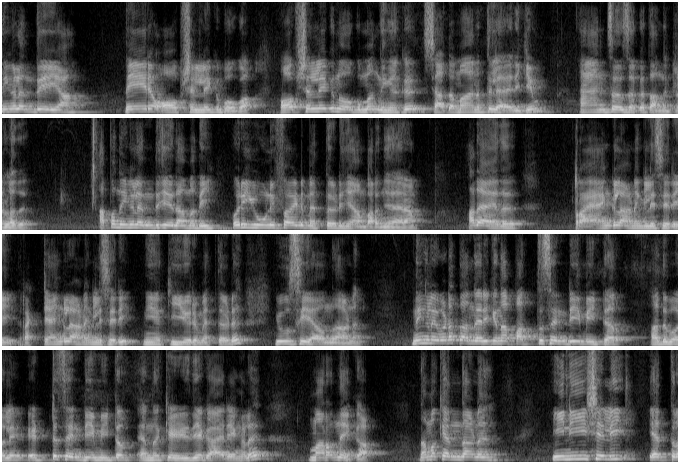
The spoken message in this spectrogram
നിങ്ങൾ എന്ത് ചെയ്യുക നേരെ ഓപ്ഷനിലേക്ക് പോകുക. ഓപ്ഷനിലേക്ക് നോക്കുമ്പോൾ നിങ്ങൾക്ക് ശതമാനത്തിലായിരിക്കും ആൻസേഴ്സ് ഒക്കെ തന്നിട്ടുള്ളത്. അപ്പോൾ നിങ്ങൾ എന്ത് ചെയ്താൽ മതി? ഒരു യൂണിഫൈഡ് മെത്തേഡ് ഞാൻ പറഞ്ഞു തരാം. അതായത് ട്രയാങ്കിൾ ആണെങ്കിലും ശരി റെക്റ്റാങ്കിൾ ആണെങ്കിലും ശരി നിങ്ങൾക്ക് ഈ ഒരു മെത്തേഡ് യൂസ് ചെയ്യാവുന്നതാണ്. നിങ്ങൾ ഇവിടെ തന്നിരിക്കുന്ന പത്ത് സെന്റിമീറ്റർ അതുപോലെ എട്ട് സെന്റിമീറ്റർ എന്നൊക്കെ എഴുതിയ കാര്യങ്ങൾ മറന്നേക്കാം നമുക്ക് എന്താണ്? ഇനീഷ്യലി എത്ര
